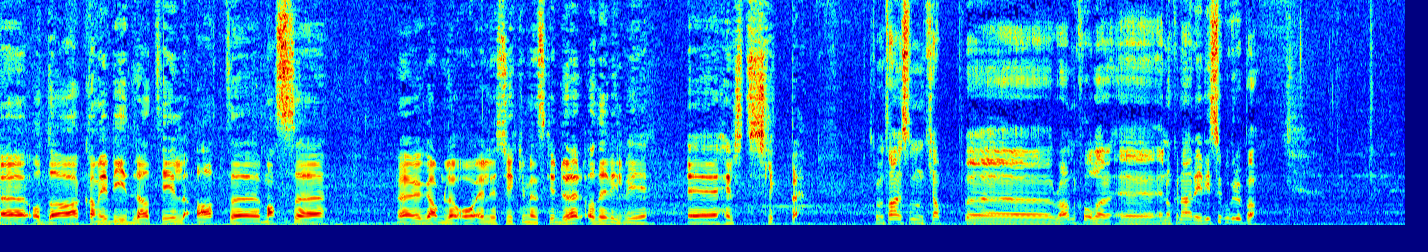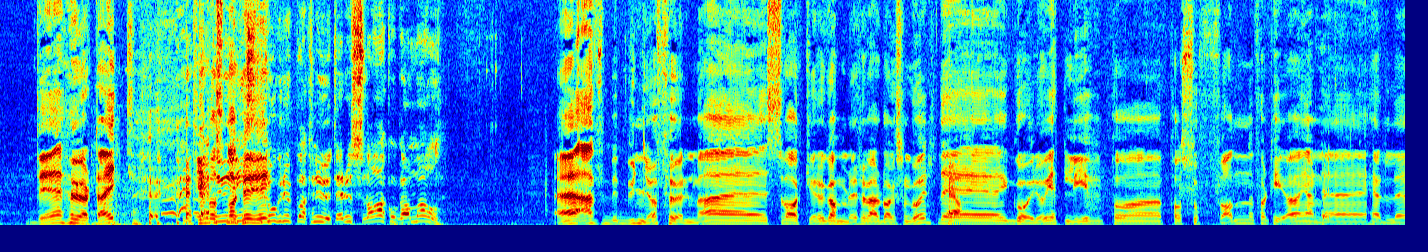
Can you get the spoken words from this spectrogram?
Eh, og da kan vi bidra til at eh, masse eh, gamle og eller syke mennesker dør, og det vil vi eh, helst slippe. Skal vi ta en sånn kjapp uh, roundcaller? Er, er noen her i risikogruppa? Det hørte jeg ikke. Er du i risikogruppa, Knut? Er du svak og gammel? Eh, Jeg begynner å føle meg svakere og gamlere for hver dag som går. Det går jo i et liv på, på sofaen for tida, gjerne hele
